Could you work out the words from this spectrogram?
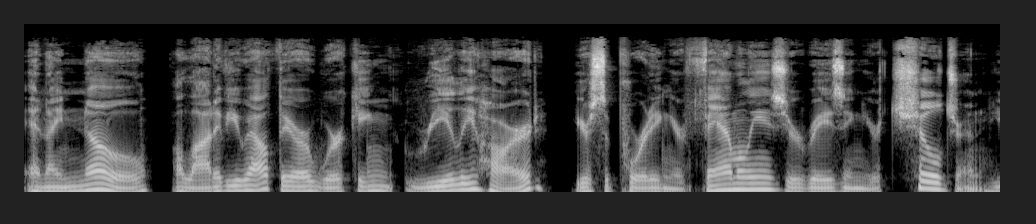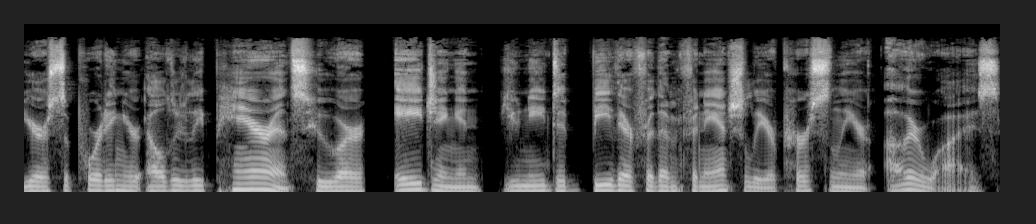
And I know a lot of you out there are working really hard. You're supporting your families, you're raising your children, you're supporting your elderly parents who are aging and you need to be there for them financially or personally or otherwise.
